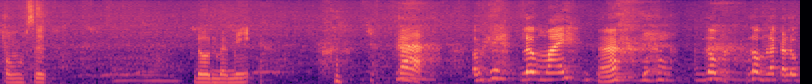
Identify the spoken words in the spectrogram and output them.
ความรู้สึก โดนแบบนี้ก็โอเคเริ่มไหมนะล่มล่มแล้วก็ลุก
